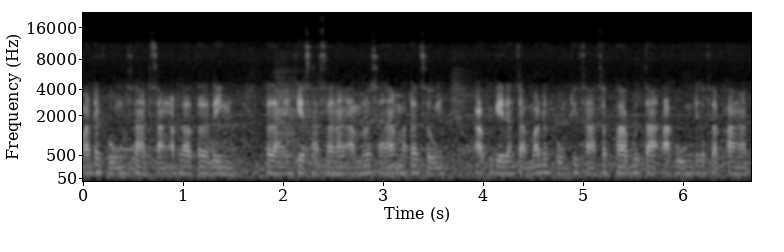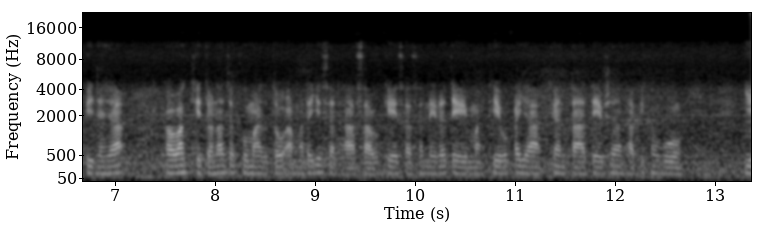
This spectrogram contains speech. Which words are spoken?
มัตตคุงศาสสังอัตตตลิงตังเอเกศาสนังอมนุสานะมัตตสุงอภิเกนันตมัตตคุงทิสาสภาพุตตาอาหุงเดสสพังอภิญญะภาวะคิตนาจะภูมาตโตอมตยิสถาสาวเกสัสเนรเตมะเทวกายาพิกันตาเตวชันทาพิกโวเย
